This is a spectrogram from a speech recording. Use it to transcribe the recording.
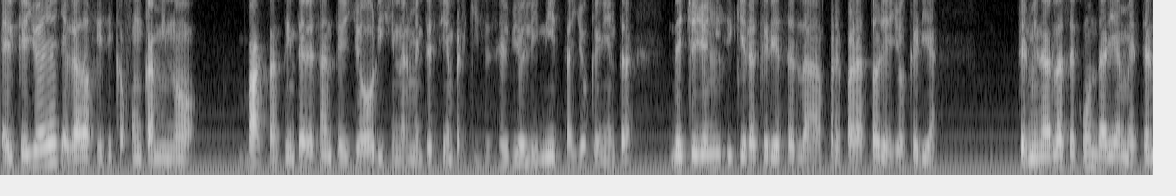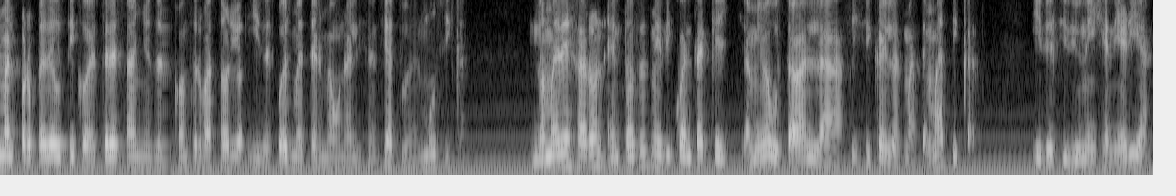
el que yo haya llegado a física fue un camino bastante interesante. Yo originalmente siempre quise ser violinista, yo quería entrar, de hecho yo ni siquiera quería hacer la preparatoria, yo quería terminar la secundaria, meterme al propedéutico de tres años del conservatorio y después meterme a una licenciatura en música. No me dejaron, entonces me di cuenta que a mí me gustaban la física y las matemáticas y decidí una ingeniería.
